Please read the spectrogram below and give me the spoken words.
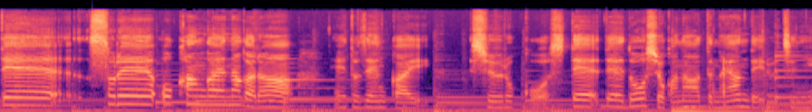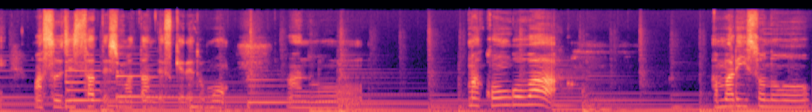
でそれを考えながら、えー、と前回収録をしてでどうしようかなって悩んでいるうちに、まあ、数日経ってしまったんですけれども、あの、まあ、今後はあまりその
